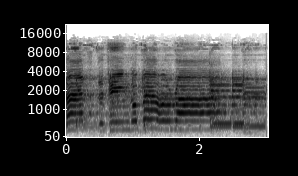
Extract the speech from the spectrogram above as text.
That's the jingle bell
